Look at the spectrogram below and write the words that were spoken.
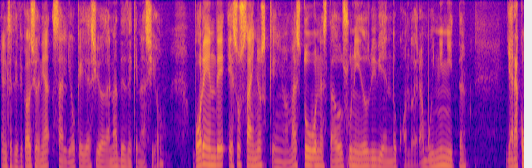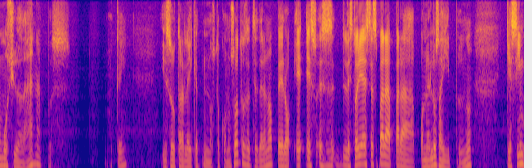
en el certificado de ciudadanía salió que ella es ciudadana desde que nació. Por ende, esos años que mi mamá estuvo en Estados Unidos viviendo cuando era muy niñita, ya era como ciudadana, pues. ¿Ok? y es otra ley que nos tocó a nosotros, etcétera, ¿no? Pero e, es, es, la historia esta es para, para ponerlos ahí, pues, ¿no? Que sí,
